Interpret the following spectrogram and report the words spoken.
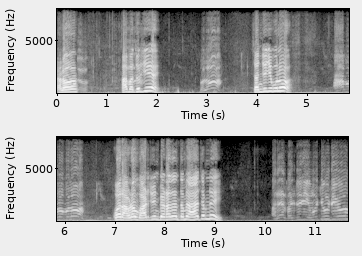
હલો? હા મધુરજી? સંજયજી બોલો. હા બોલો બોલો. કોઈ રાવણા વાડ જોઈને બેઠા હતા ને તમે આયા ચમ નહીં? અરે સંજુજી એમાં કેવું થયું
